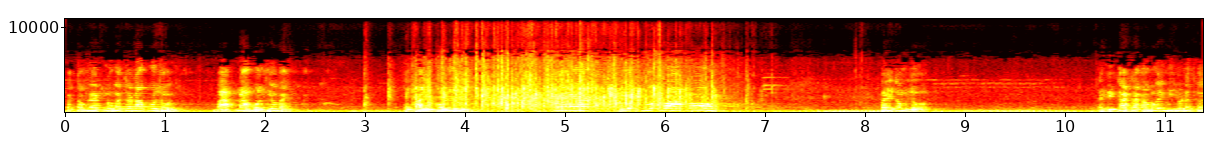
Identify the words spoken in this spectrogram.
તો તમને એટલું વચન આપું છું. બાપના બોલશો ભાઈ? હું ખાલી બોલી એક મોકો આપો. ભાઈ તમે જુઓ. વિકાસના વિકાસ કામ હોય, બીજું નથી.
